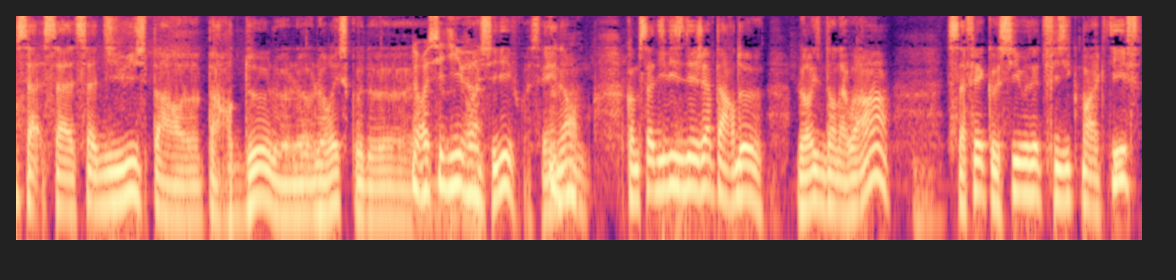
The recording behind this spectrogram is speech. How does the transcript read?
Ça, ça, ça divise par euh, par deux le, le, le risque de, De récidive. de récidive, quoi. C'est énorme. Comme ça divise déjà par deux le risque d'en avoir un. Ça fait que si vous êtes physiquement actif,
